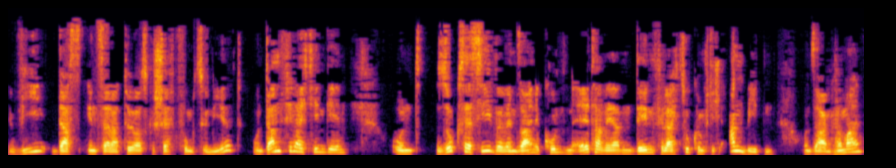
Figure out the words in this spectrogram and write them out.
wie das Installateursgeschäft funktioniert und dann vielleicht hingehen und sukzessive, wenn seine Kunden älter werden, denen vielleicht zukünftig anbieten und sagen, hör mal,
